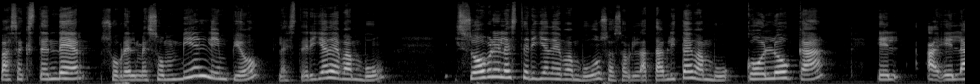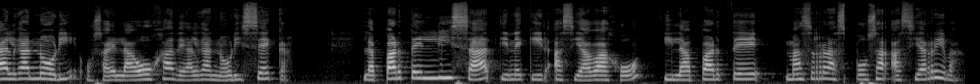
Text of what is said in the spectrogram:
vas a extender sobre el mesón bien limpio la esterilla de bambú, Y sobre la esterilla de bambú, o sea, sobre la tablita de bambú, coloca el, alga nori, o sea, la hoja de alga nori seca. La parte lisa tiene que ir hacia abajo y la parte más rasposa hacia arriba,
